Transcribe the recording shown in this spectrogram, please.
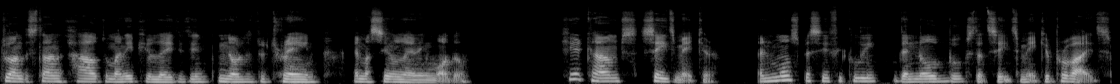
to understand how to manipulate it in, in order to train a machine learning model. Here comes SageMaker, and more specifically, the notebooks that SageMaker provides.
